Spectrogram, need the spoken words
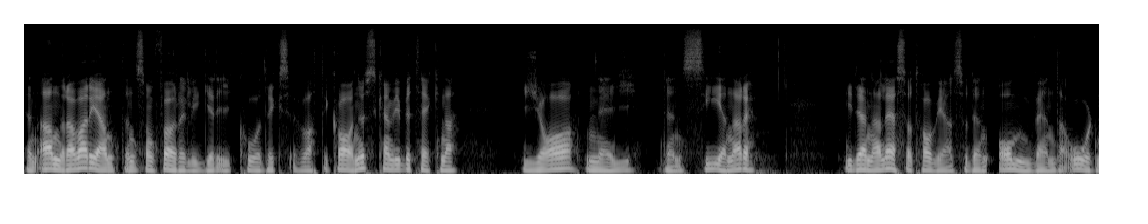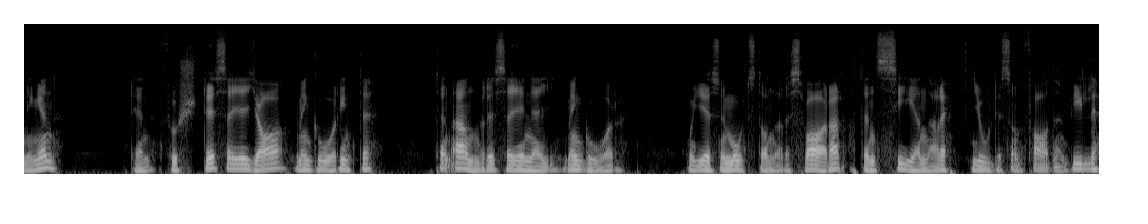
Den andra varianten som föreligger i Codex Vaticanus kan vi beteckna Ja, nej, den senare. I denna läsart har vi alltså den omvända ordningen. Den förste säger ja, men går inte. Den andre säger nej, men går. Och Jesu motståndare svarar att den senare gjorde som Fadern ville.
